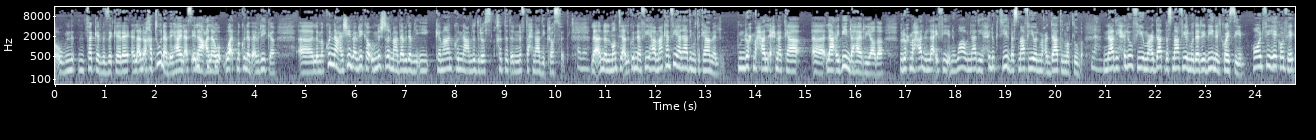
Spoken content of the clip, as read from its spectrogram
وبنفكر بالذكرى لأنه أخذتونا بهاي الأسئلة على وقت ما كنا بأمريكا. آه، لما كنا عايشين بأمريكا وبنشتغل مع WWE كمان كنا عم ندرس خطة إنه نفتح نادي CrossFit. لأنه المنطقة اللي كنا فيها ما كان فيها نادي متكامل. بنروح محل إحنا كلاعبين لهاي الرياضة. بنروح محل بنلاقي فيه إنه wow النادي حلو كتير بس ما فيه المعدات المطلوبة. نعم. النادي حلو فيه معدات بس ما فيه المدربين الكويسين. هون في هيك هون في هيك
